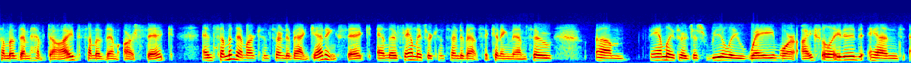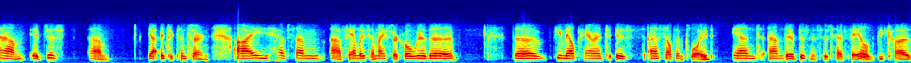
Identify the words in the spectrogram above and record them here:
some of them have died some of them are sick and some of them are concerned about getting sick and their families are concerned about sickening them so um families are just really way more isolated and um it just um yeah, it's a concern. I have some uh, families in my circle where the the female parent is uh, self-employed and um, their businesses have failed because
